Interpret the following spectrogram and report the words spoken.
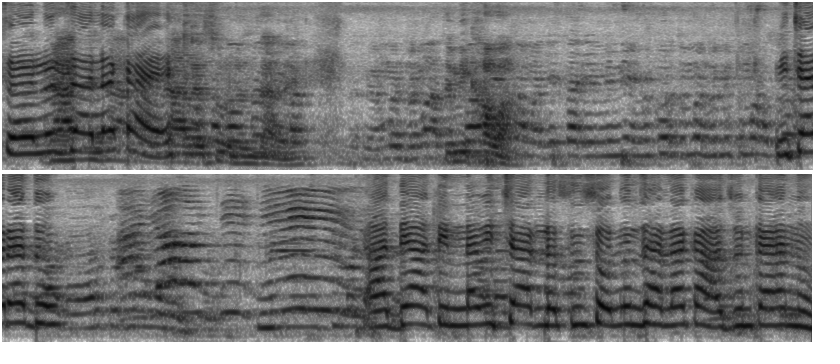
सोलून झालं काय झालं, सोडून झालं म्हणलं माझं तुम्ही काम खावा. आहे, सामाजिक कार्य मी नेहमी करतो म्हणलं मी तुम्हाला विचारा तू. आद्या तिला विचार. लसूण सोलून झाला का? अजून काय आणू?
